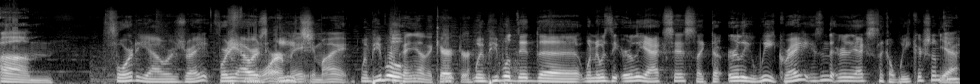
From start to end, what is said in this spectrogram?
Um, 40 hours, right? 40 hours more, each. mate, it might. when people Depending on the character. when people did the when it was the early access like the early week right isn't the early access like a week or something Yeah.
